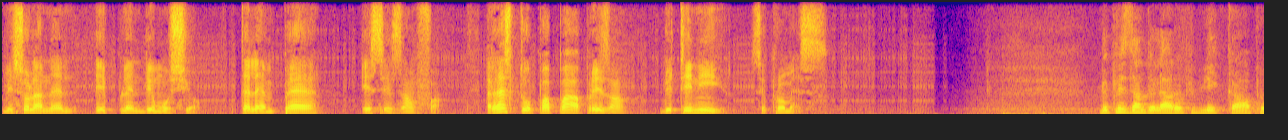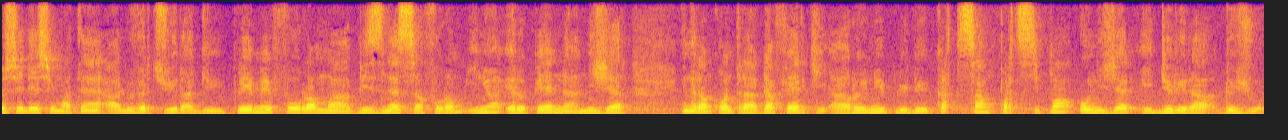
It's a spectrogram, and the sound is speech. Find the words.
mais solennel et plein d'émotions, tel un père et ses enfants. Reste au papa à présent de tenir ses promesses. Le président de la République a procédé ce matin à l'ouverture du premier forum business, forum Union européenne Niger, une rencontre d'affaires qui a réuni plus de 400 participants au Niger et durera deux jours.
